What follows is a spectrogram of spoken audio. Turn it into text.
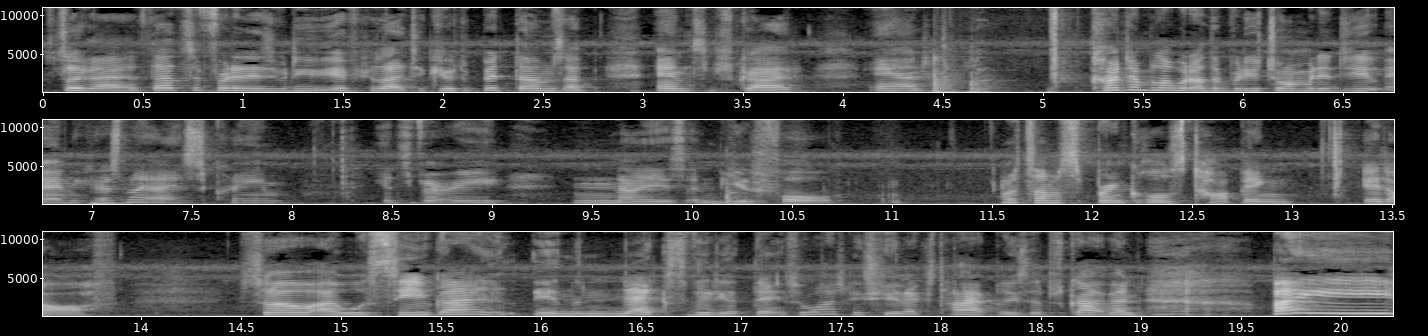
so guys, that's it for today's video. If you liked it, give it a big thumbs up and subscribe. And comment below what other videos you want me to do. And here's my ice cream. It's very nice and beautiful with some sprinkles topping it off. So I will see you guys in the next video. Thanks for watching. See you next time. Please subscribe and bye.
